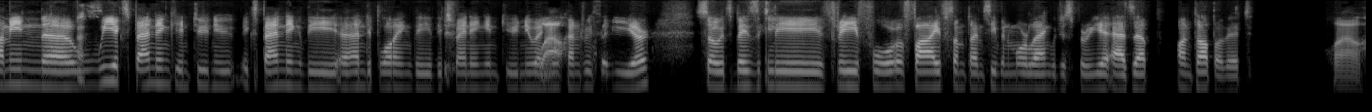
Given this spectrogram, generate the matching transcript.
I mean, uh, we expanding into new, expanding the uh, and deploying the the training into new and Wow. new countries every year. So it's basically three, four, five, sometimes even more languages per year adds up on top of it. Wow,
